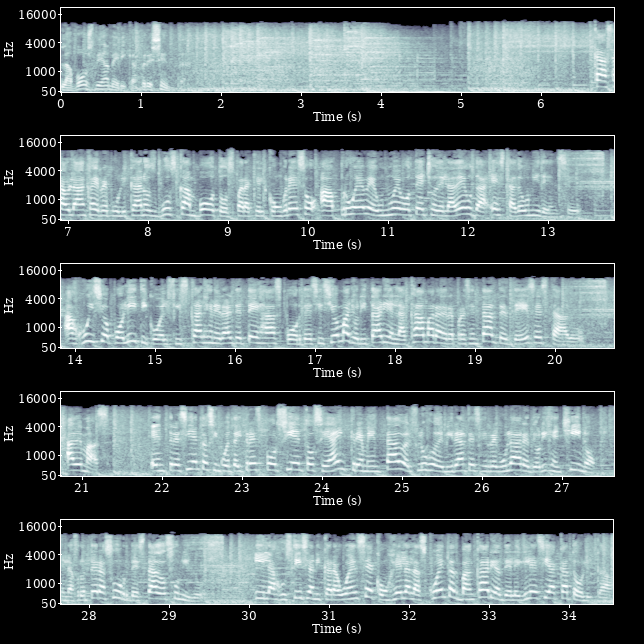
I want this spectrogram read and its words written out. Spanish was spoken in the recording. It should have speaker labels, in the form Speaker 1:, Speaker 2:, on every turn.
Speaker 1: La voz de América presenta.
Speaker 2: Casa Blanca y republicanos buscan votos para que el Congreso apruebe un nuevo techo de la deuda estadounidense. A juicio político, el fiscal general de Texas por decisión mayoritaria en la Cámara de Representantes de ese estado. Además, en 353% se ha incrementado el flujo de migrantes irregulares de origen chino en la frontera sur de Estados Unidos. Y la justicia nicaragüense congela las cuentas bancarias de la Iglesia Católica.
